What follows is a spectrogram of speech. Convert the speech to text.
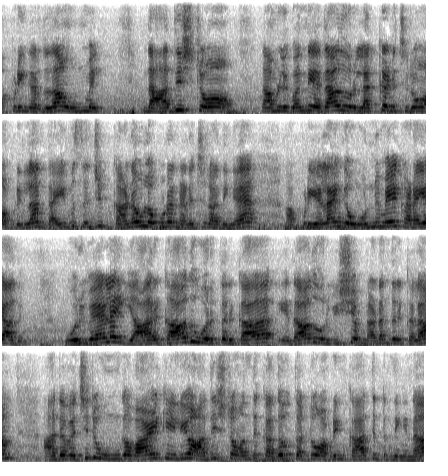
அப்படிங்கிறது தான் உண்மை. இந்த அதிர்ஷ்டம் நம்மளுக்கு வந்து ஏதாவது ஒரு லக் அடிச்சிரும் அப்படிலாம் தயவு செஞ்சு கனவுல கூட நினைச்சிடாதீங்க. அப்படியெல்லாம் இங்க ஒண்ணுமே கிடையாது. ஒருவேளை யாருக்காவது ஒருத்தருக்கா ஏதாவது ஒரு விஷயம் நடந்திருக்கலாம் அதை வச்சுட்டு உங்கள் வாழ்க்கையிலையும் அதிர்ஷ்டம் வந்து கதவு தட்டும் அப்படின்னு காத்துட்டு இருந்தீங்கன்னா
